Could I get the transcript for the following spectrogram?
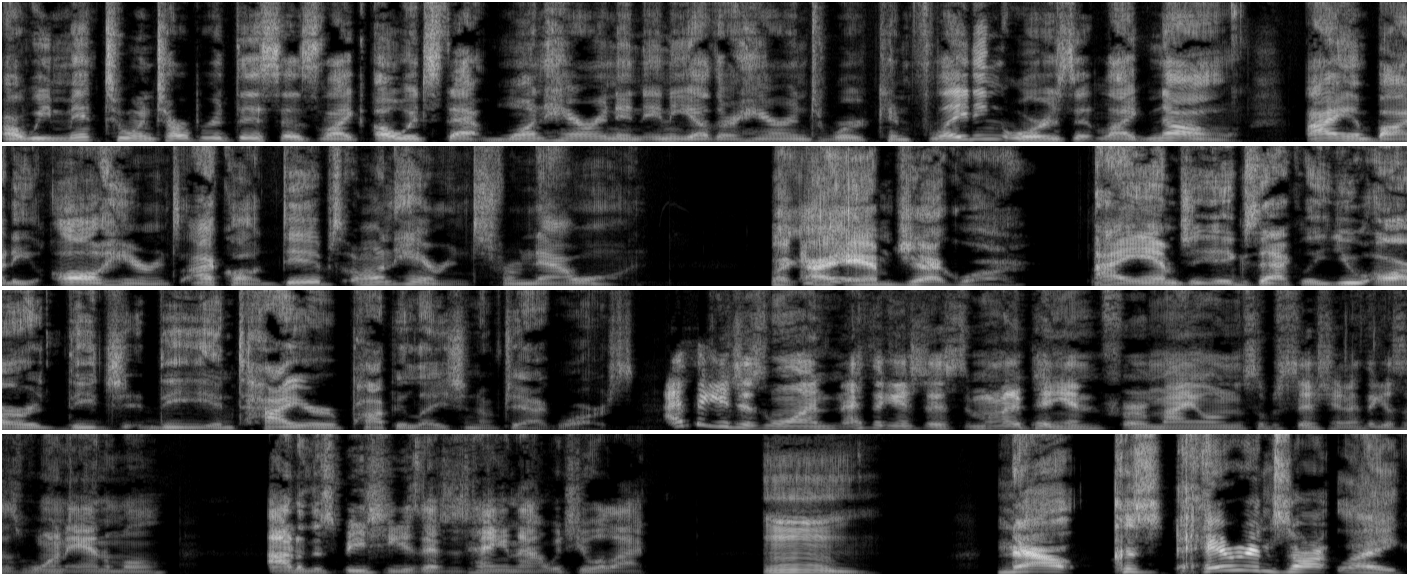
are we meant to interpret this as like, oh, it's that one heron and any other herons were conflating? Or is it like, no, I embody all herons. I call dibs on herons from now on. Like I am Jaguar. I am exactly. You are the the entire population of jaguars. I think it's just one. I think it's just, in my opinion, for my own superstition, I think it's just one animal out of the species that's just hanging out with you a lot. Mm. Now, because herons aren't like,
